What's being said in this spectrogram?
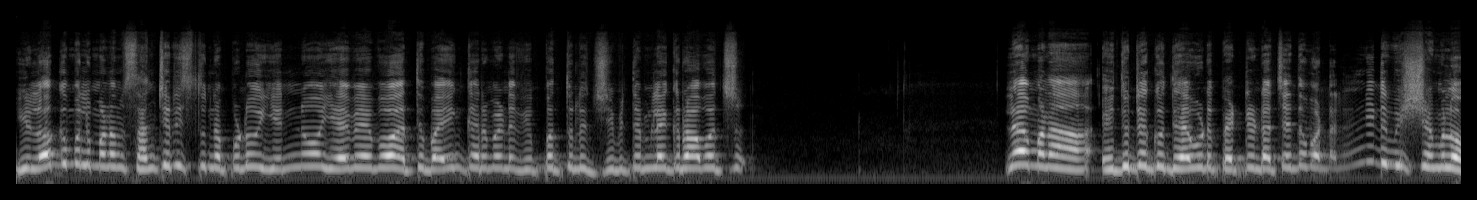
ఈ లోకములు మనం సంచరిస్తున్నప్పుడు ఎన్నో ఏవేవో అతి భయంకరమైన విపత్తులు జీవితంలోకి రావచ్చు. లే మన ఎదుటకు దేవుడు పెట్టిండొచ్చు చేత వాటన్నిటి విషయంలో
